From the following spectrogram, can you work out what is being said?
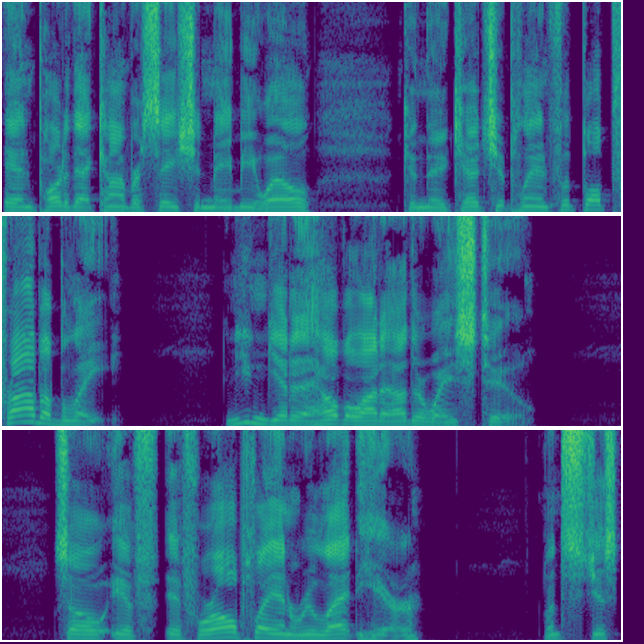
And part of that conversation may be, well, can they catch it playing football? Probably. And you can get it a hell of a lot of other ways too. So if if we're all playing roulette here, let's just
